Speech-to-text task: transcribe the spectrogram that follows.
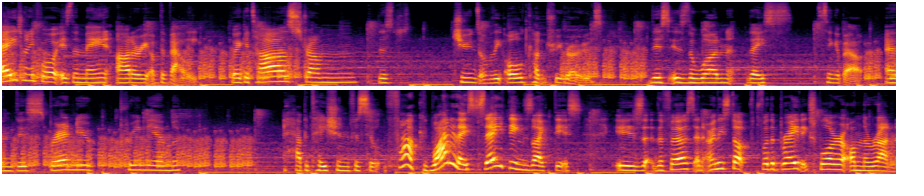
A24 is the main artery of the valley, where guitars strum the tunes of the old country roads. This is the one they sing about, and this brand new premium habitation facility. Fuck, why do they say things like this? Is the first and only stop for the brave explorer on the run.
